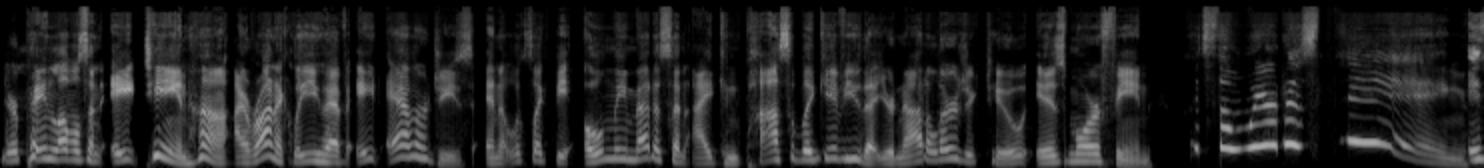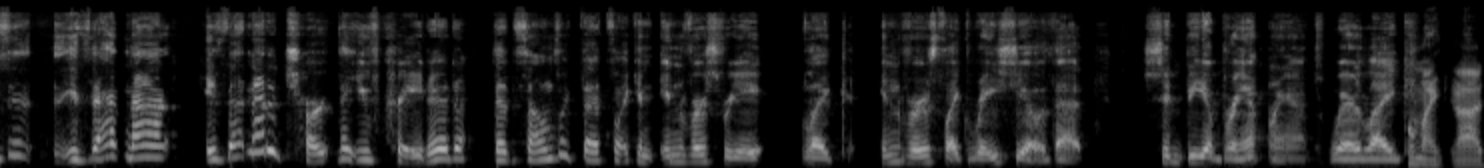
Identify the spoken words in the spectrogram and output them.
Your pain level's an 18, huh? Ironically, you have eight allergies, and it looks like the only medicine I can possibly give you that you're not allergic to is morphine. It's the weirdest thing. Is it is that not is that not a chart that you've created? That sounds like that's like an inverse re- like inverse like ratio that should be a Brant rant where like Oh my gosh.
